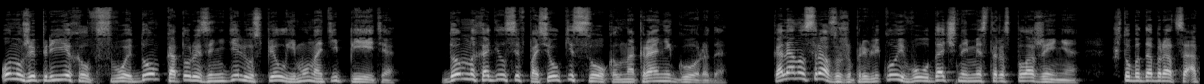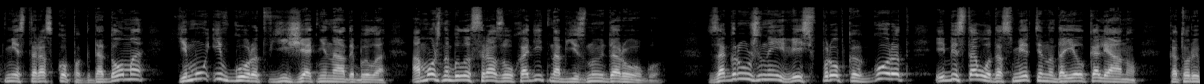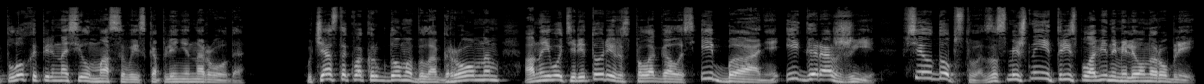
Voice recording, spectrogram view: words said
Он уже приехал в свой дом, который за неделю успел ему найти Петя. Дом находился в поселке Сокол на окраине города. Коляна сразу же привлекло его удачное месторасположение. Чтобы добраться от места раскопок до дома, ему и в город въезжать не надо было, а можно было сразу уходить на объездную дорогу. Загруженный, весь в пробках город и без того до смерти надоел Коляну, который плохо переносил массовые скопления народа. Участок вокруг дома был огромным, а на его территории располагалась и баня, и гаражи. Все удобства за смешные три с половиной миллиона рублей.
